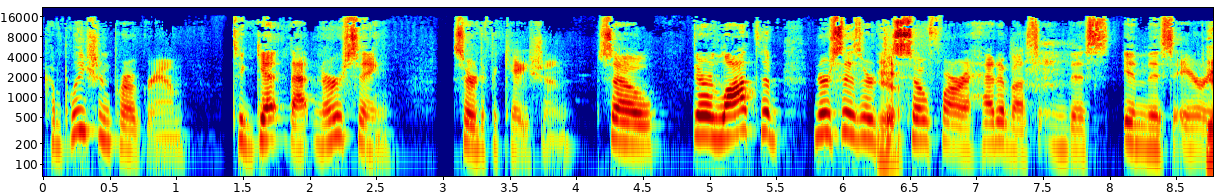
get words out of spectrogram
completion program to get that nursing certification. So there are lots of nurses are just Yeah. so far ahead of us in this in this area.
